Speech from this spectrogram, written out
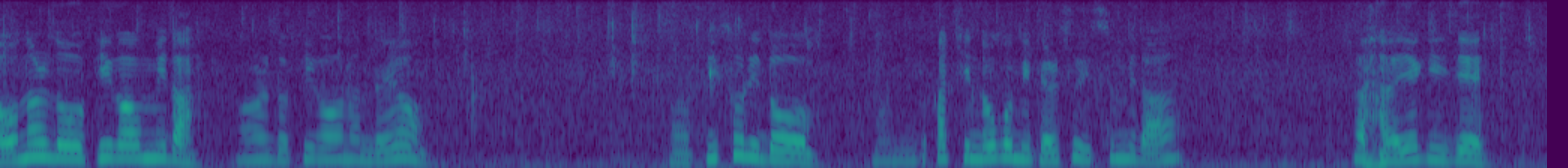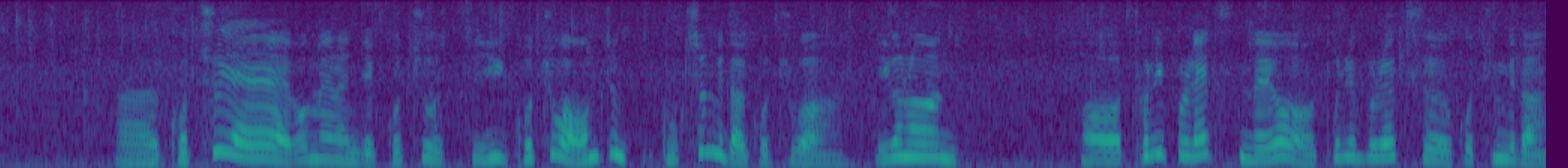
오늘도 비가 옵니다. 오늘도 비가 오는데요. 어, 빗소리도 음, 같이 녹음이 될 수 있습니다. 아, 여기 이제, 아, 고추에 보면은 이제 고추, 이 고추가 엄청 국습니다, 고추가. 이거는, 어, 트리플 X인데요. 트리플 X 고추입니다.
